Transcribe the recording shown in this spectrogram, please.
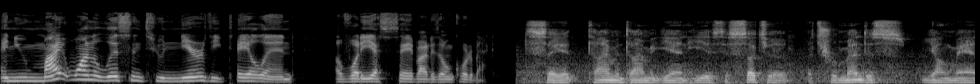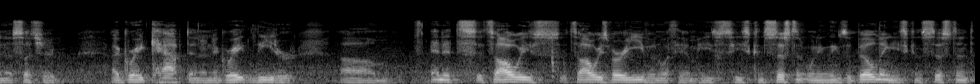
and you might want to listen to near the tail end of what he has to say about his own quarterback. say it time and time again. He is just such a, a tremendous young man and such a, a great captain and a great leader. Um, and it's it's always it's always very even with him. He's he's consistent when he leaves the building. He's consistent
